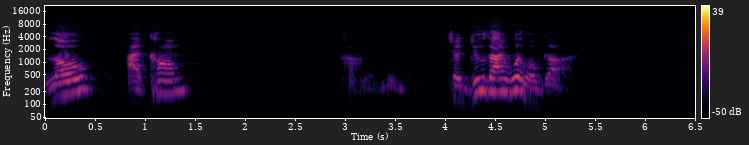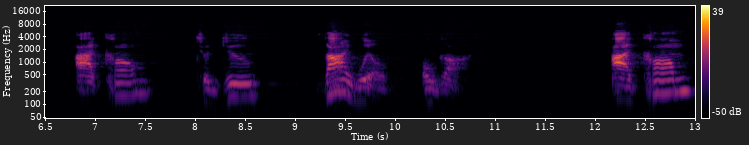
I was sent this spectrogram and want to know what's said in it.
Lo, I come, hallelujah, to do thy will, O God. I come to do thy will, O God. I come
